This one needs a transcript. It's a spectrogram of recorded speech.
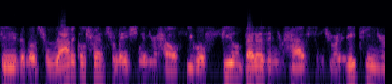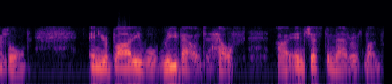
see the most radical transformation in your health. You will feel better than you have since you were 18 years old, and your body will rebound to health uh, in just a matter of months.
